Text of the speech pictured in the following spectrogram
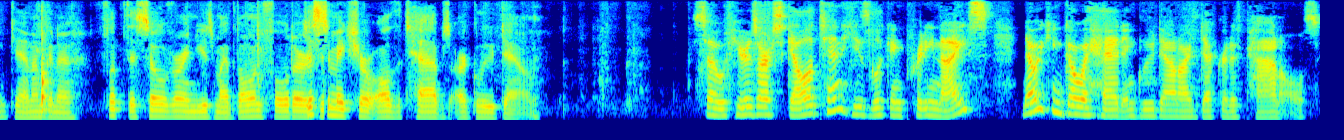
Again, I'm going to flip this over and use my bone folder just to make sure all the tabs are glued down. So here's our skeleton. He's looking pretty nice. Now we can go ahead and glue down our decorative panels.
